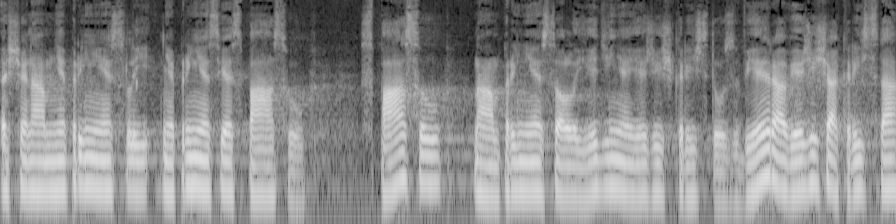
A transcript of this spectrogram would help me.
ešte nám nepriniesli, nepriniesie spásu. Spásu nám priniesol jedine Ježiš Kristus. Viera v Ježiša Krista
